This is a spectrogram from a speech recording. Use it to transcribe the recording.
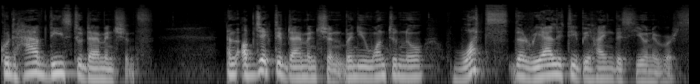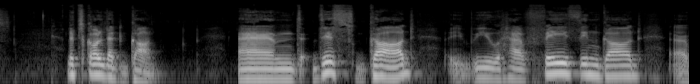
could have these two dimensions an objective dimension when you want to know what's the reality behind this universe. Let's call that God. And this God, you have faith in God, uh,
